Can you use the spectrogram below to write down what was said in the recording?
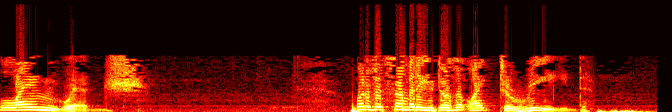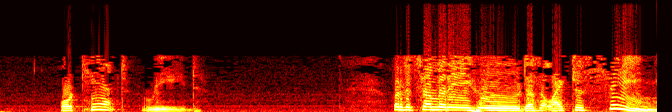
language. What if it's somebody who doesn't like to read or can't read? What if it's somebody who doesn't like to sing?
